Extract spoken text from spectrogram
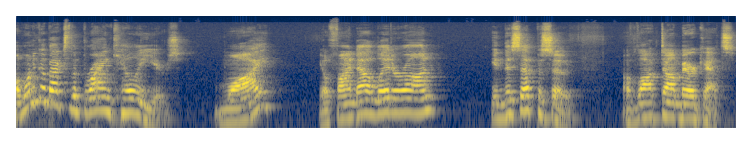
I want to go back to the Brian Kelly years. Why? You'll find out later on in this episode of Locked On Bearcats.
